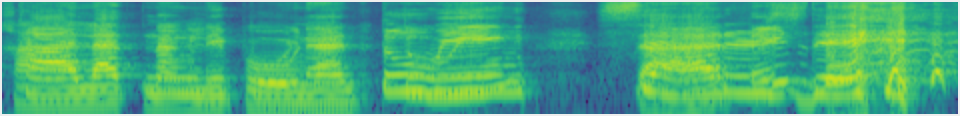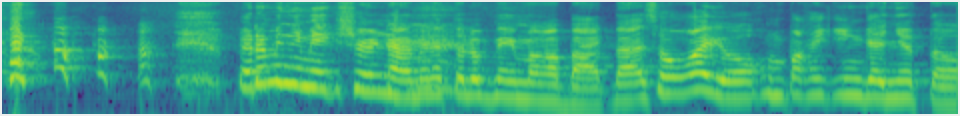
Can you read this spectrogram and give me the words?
kalat ng lipunan tuwing Saturday. Pero mini-make sure namin na tulog na yung mga bata. So kayo, kung pakikinggan nyo to,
